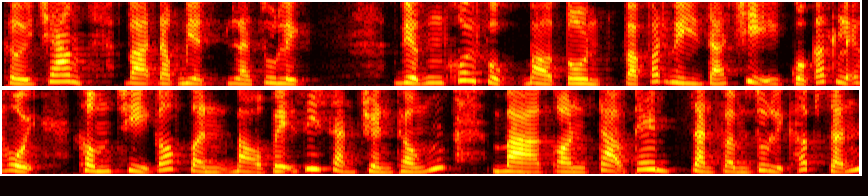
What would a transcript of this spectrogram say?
thời trang và đặc biệt là du lịch việc khôi phục, bảo tồn và phát huy giá trị của các lễ hội không chỉ góp phần bảo vệ di sản truyền thống mà còn tạo thêm sản phẩm du lịch hấp dẫn,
